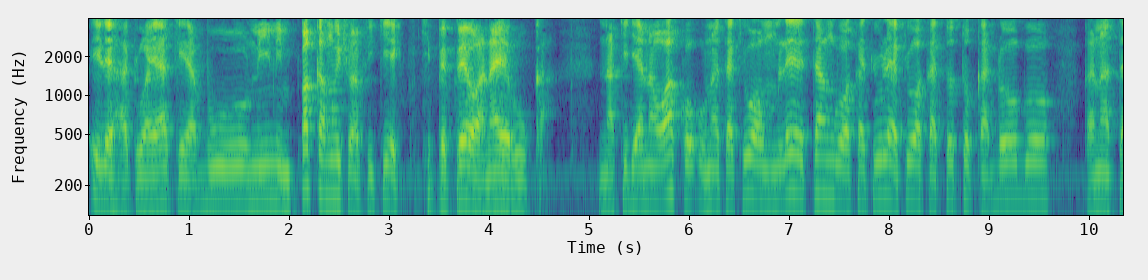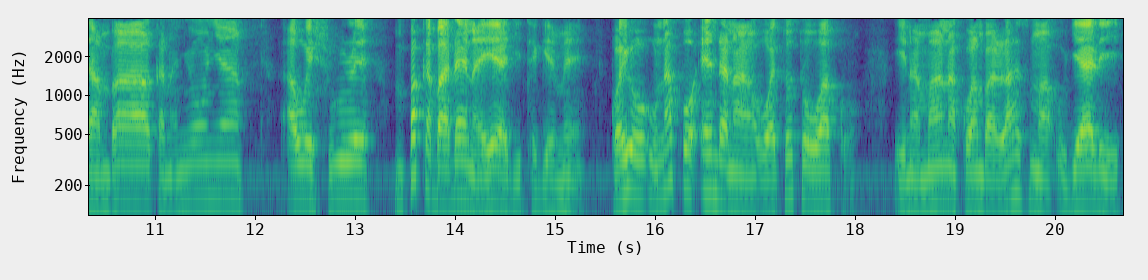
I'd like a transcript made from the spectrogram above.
ile hatua yake ya buu nini mpaka mwisho afikie kipepeo anayeruka na kijana wako unatakiwa umlee tangu wakati ule akiwa katoto kadogo kanatambaa kananyonya awe shule mpaka baadaye na yeye ajitegemee. Kwa hiyo unapoenda na watoto wako ina maana kwamba lazima ujali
